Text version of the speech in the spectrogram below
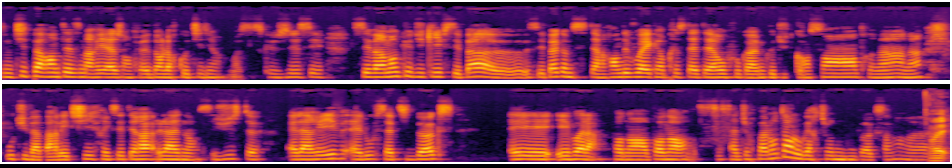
C'est une petite parenthèse mariage en fait dans leur quotidien. Moi, c'est ce que je c'est c'est vraiment que du kiff. C'est pas euh, c'est pas comme si c'était un rendez-vous avec un prestataire où il faut quand même que tu te concentres, nan, où tu vas parler de chiffres, etc. Là, non, c'est juste, elle arrive, elle ouvre sa petite box, Et, et, voilà, pendant pendant ça, ça, dure pas longtemps l'ouverture d'une box, hein, euh, ouais.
